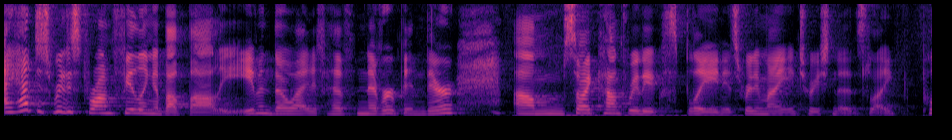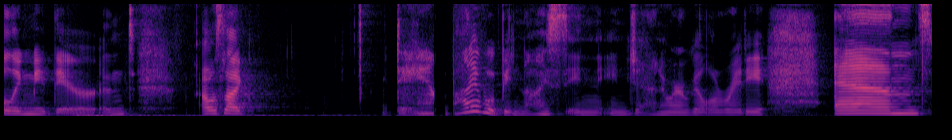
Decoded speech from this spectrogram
I had this really strong feeling about Bali, even though I have never been there. Um, so I can't really explain. It's really my intuition that's like pulling me there. And I was like, damn, Bali would be nice in, in January already. And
